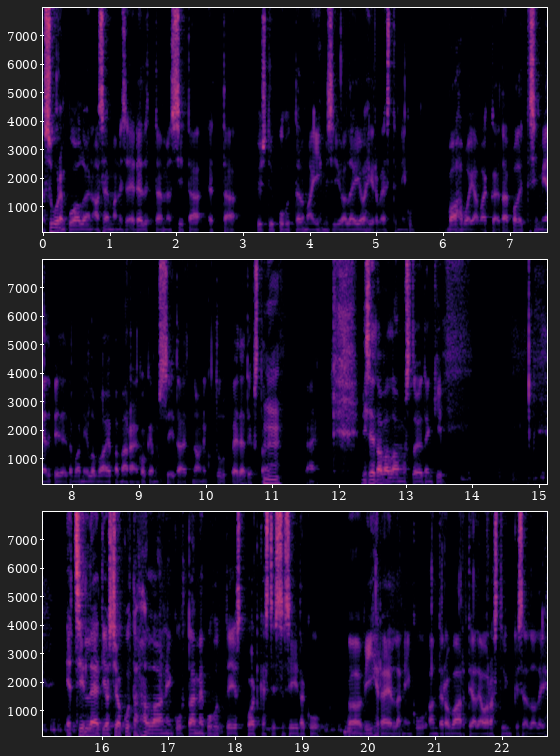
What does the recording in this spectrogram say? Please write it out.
suuren puolueen aseman, niin se edellyttää myös sitä, että pystyy puhuttelemaan ihmisiä, joilla ei ole hirveästi niin kuin vahvoja vaikka jotain poliittisia mielipiteitä, vaan niillä on vain epämääräinen kokemus siitä, että ne on niin kuin tullut petetyksi tai mm näin. Niin se tavallaan musta on jotenkin, että silleen, että jos joku tavallaan, niin kuin, tai me puhuttiin just podcastissa siitä, kun vihreillä niin kuin Antero Vartijalla ja Oras Tynkkysellä oli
